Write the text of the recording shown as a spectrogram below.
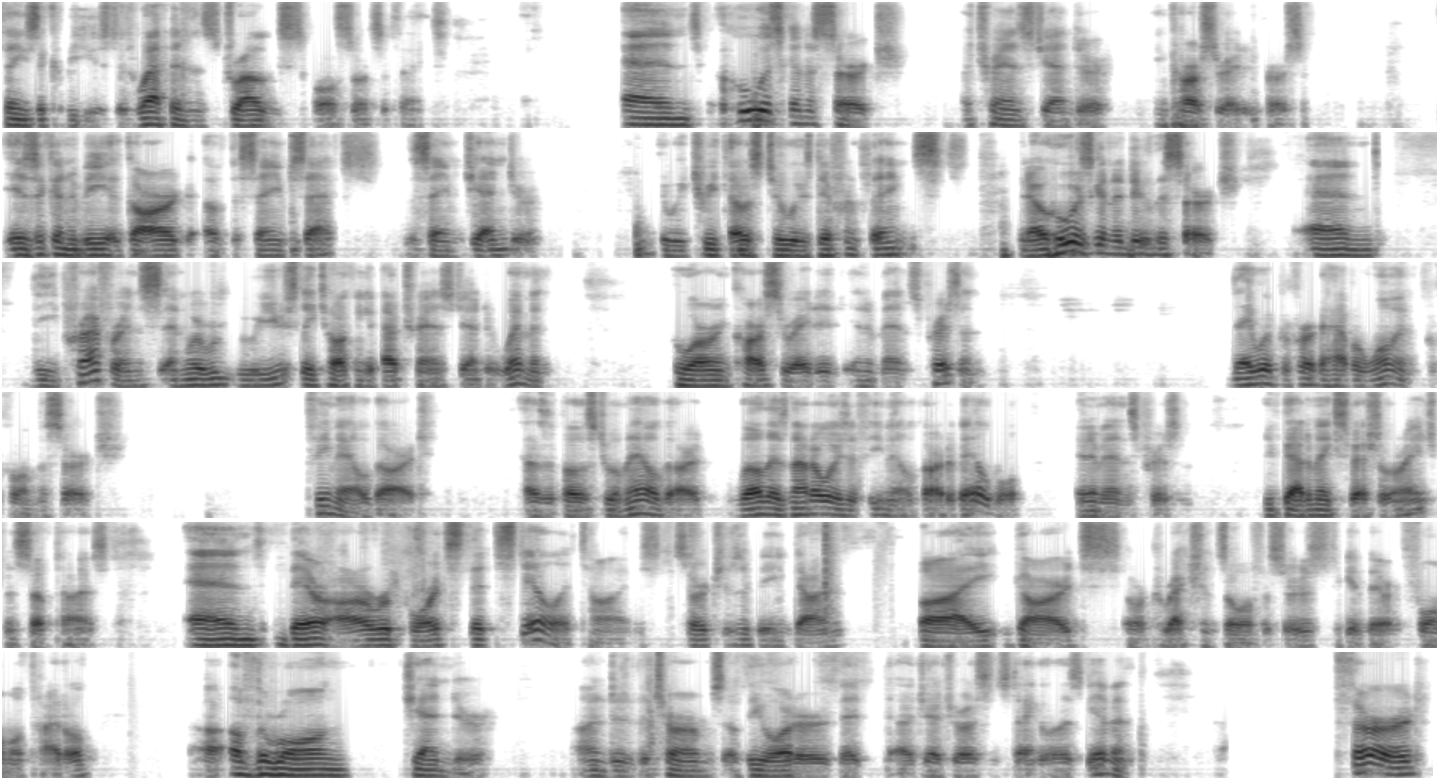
things that could be used as weapons, drugs, all sorts of things. And who is going to search a transgender incarcerated person? Is it going to be a guard of the same sex, the same gender? Do we treat those two as different things? You know, who is going to do the search? And the preference, and we're, we're usually talking about transgender women who are incarcerated in a men's prison, they would prefer to have a woman perform the search, female guard, as opposed to a male guard. Well, there's not always a female guard available in a men's prison. You've got to make special arrangements sometimes. And there are reports that still at times searches are being done by guards or corrections officers to give their formal title uh, of the wrong gender under the terms of the order that uh, Judge Rosenstengel has given. Third,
